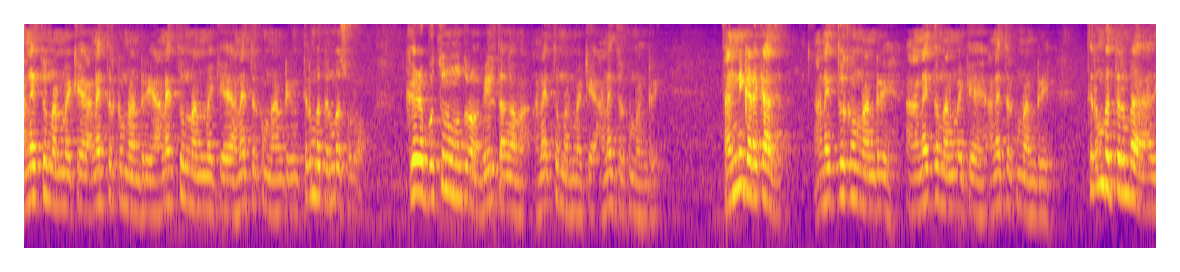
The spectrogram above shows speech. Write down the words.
அனைத்தும் நன்மைக்கு அனைத்திற்கும் நன்றி அனைத்தும் நன்மைக்கு அனைத்திற்கும் நன்றின்னு திரும்ப திரும்ப சொல்லுவோம். கீழே புத்துன்னு வந்துடும் வெயில் தங்காமல் அனைத்தும் நன்மைக்கு அனைத்திற்கும் நன்றி. தண்ணி கிடைக்காது. அனைத்துக்கும் நன்றி அனைத்தும் நன்மைக்கு அனைத்திற்கும் நன்றி. திரும்ப திரும்ப அது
